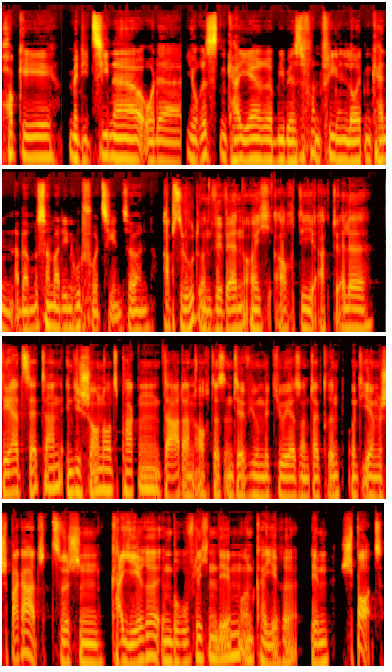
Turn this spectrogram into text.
Hockey-Mediziner oder Juristenkarriere, wie wir es von vielen Leuten kennen. Aber muss man mal den Hut vorziehen, Sören. Absolut. Und wir werden euch auch die aktuelle DHZ dann in die Shownotes packen, da dann auch das Interview mit Julia Sonntag drin und ihrem Spagat zwischen Karriere im beruflichen Leben und Karriere im Sport.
